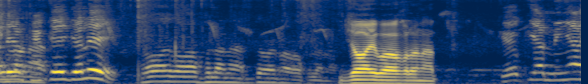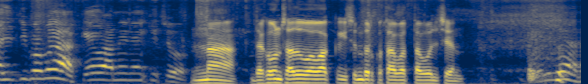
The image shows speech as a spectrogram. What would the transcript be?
আলি আর ফাঁকেই গেলে। জয় বাবা ভোলানাথ জয় বাবা ভোলানাথ। জয় বাবা ভোলানাথ। কেউ কি আর নিয়ে আসছি বাবা? কেউ আনি নাই কিছু? না দেখুন সাধু বাবা কি সুন্দর কথাবার্তা বলছেন। বুঝলেন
